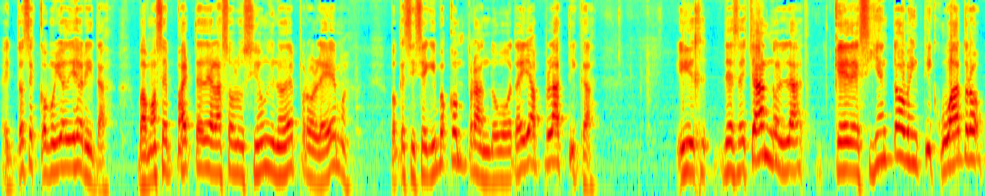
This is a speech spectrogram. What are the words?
Entonces, como yo dije ahorita, vamos a ser parte de la solución y no del problema. Porque si seguimos comprando botellas plásticas, y desechándolas que de 124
